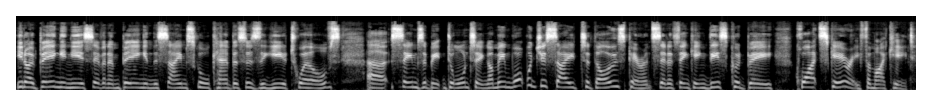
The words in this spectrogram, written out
you know, being in year seven and being in the same school campus as the year twelves uh, seems a bit daunting. I mean, what would you say to those parents that are thinking this could be quite scary for my kid?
